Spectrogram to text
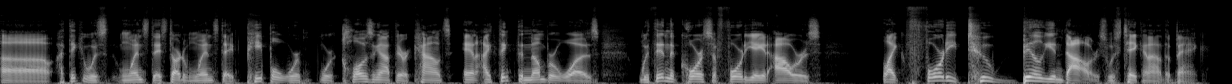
uh, I think it was Wednesday, started Wednesday. People were were closing out their accounts, and I think the number was within the course of 48 hours, like 42 billion dollars was taken out of the bank.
